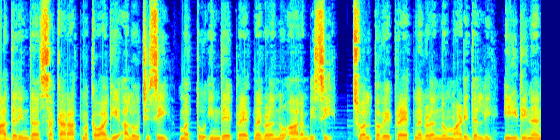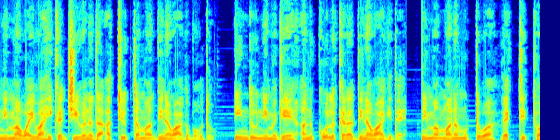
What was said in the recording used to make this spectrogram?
ಆದ್ದರಿಂದ ಸಕಾರಾತ್ಮಕವಾಗಿ ಆಲೋಚಿಸಿ ಮತ್ತು ಇಂದೇ ಪ್ರಯತ್ನಗಳನ್ನು ಆರಂಭಿಸಿ. ಸ್ವಲ್ಪವೇ ಪ್ರಯತ್ನಗಳನ್ನು ಮಾಡಿದಲ್ಲಿ ಈ ದಿನ ನಿಮ್ಮ ವೈವಾಹಿಕ ಜೀವನದ ಅತ್ಯುತ್ತಮ ದಿನವಾಗಬಹುದು. ಇಂದು ನಿಮಗೆ ಅನುಕೂಲಕರ ದಿನವಾಗಿದೆ. ನಿಮ್ಮ ಮನಮುಟ್ಟುವ ವ್ಯಕ್ತಿತ್ವ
